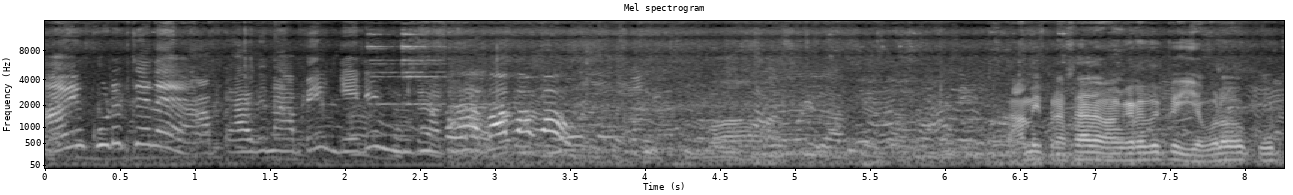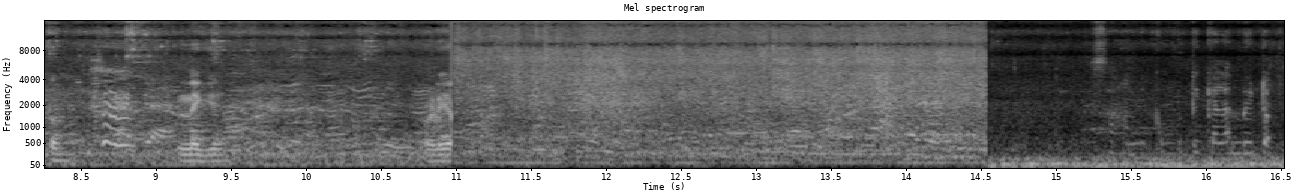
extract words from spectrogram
அவன் கொடுக்கறேன் அது நான் அப்படியே கெடி சாமி பிரசாதம் வாங்குறதுக்கு எவ்வளோ கூட்டம் இன்னைக்கு அப்படியே சாமி கும்பிட்டு கிளம்பிட்டோம்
